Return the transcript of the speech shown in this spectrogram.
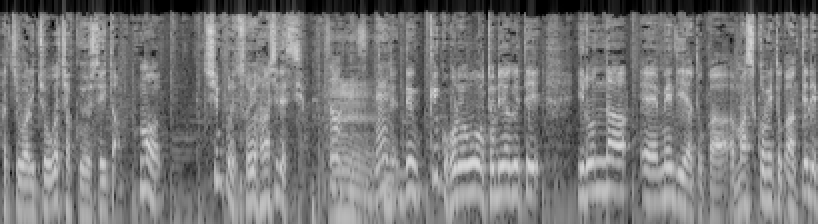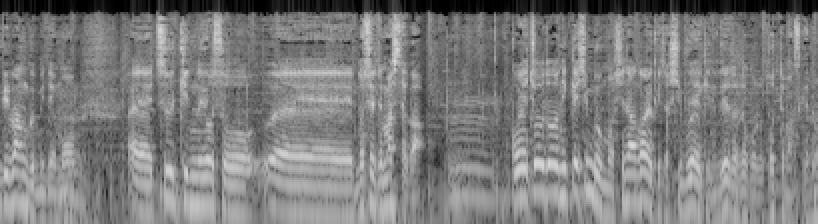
8割超が着用していた。まあシンプルにそういう話ですよ。そうですね、でで結構これを取り上げていろんな、えーメディアとかマスコミとかあテレビ番組でも、えー通勤の様子を、えー載せてましたが、これちょうど日経新聞も品川駅と渋谷駅の出たところを撮ってますけど、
